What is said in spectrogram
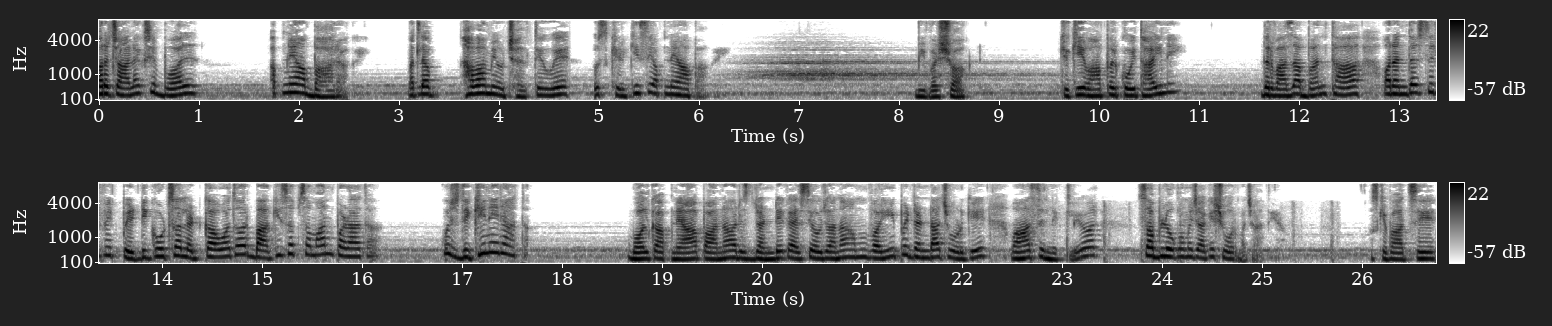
और अचानक से बॉल अपने आप बाहर आ गई। मतलब हवा में उछलते हुए उस खिड़की से अपने आप आ गई। बीवर शॉक्ड क्योंकि वहाँ पर कोई था ही नहीं। दरवाज़ा बंद था और अंदर सिर्फ़ एक पेटीकोट सा लटका हुआ था और बाकी सब सामान पड़ा था। कुछ दिख ही नहीं रहा था। बॉल का अपने आप आना और इस डंडे का ऐसे हो जाना, हम वहीं पे डंडा छोड़ के वहाँ से निकले और सब लोगों में जाके शोर मचा दिया। उसके बाद से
